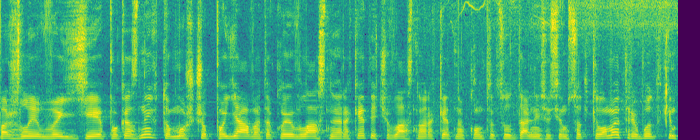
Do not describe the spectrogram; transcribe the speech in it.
важливий показник, тому що поява такої власної ракети чи власного ракетного комплексу з дальністю 700 кілометрів буде таким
